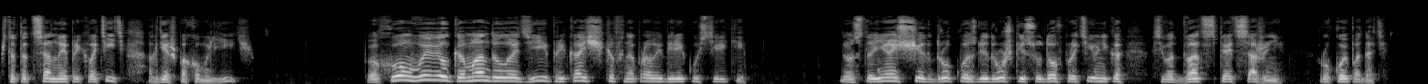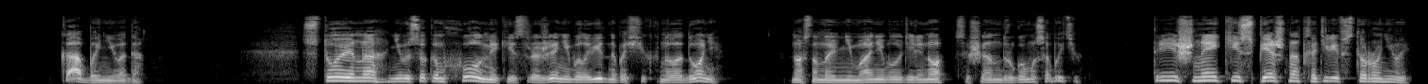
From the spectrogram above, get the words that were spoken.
что-то ценное прихватить. А где ж Пахом Ильич? Пахом вывел команду ладьи и приказчиков на правый берег устья реки. До стоящих друг возле дружки судов противника всего двадцать пять саженей, рукой подать. Кабы не вода. Стоя на невысоком холмике, сражение было видно почти как на ладони, но основное внимание было уделено совершенно другому событию. Три шнеки спешно отходили в сторону Невы.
